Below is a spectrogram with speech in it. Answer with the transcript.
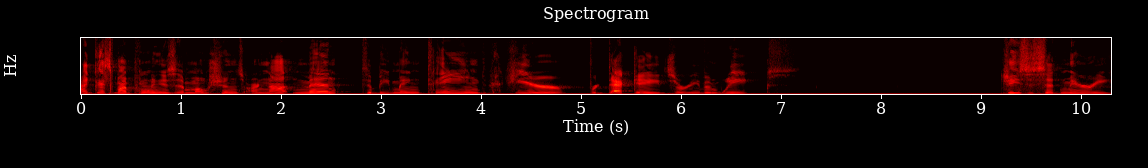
I guess my point is emotions are not meant to be maintained here for decades or even weeks. Jesus said, Mary,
